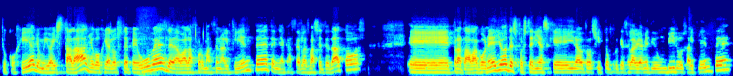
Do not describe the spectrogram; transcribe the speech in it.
Yo cogía, yo me iba a instalar, yo cogía los TPVs, le daba la formación al cliente, tenía que hacer las bases de datos, eh, trataba con ellos, después tenías que ir a otro sitio porque se le había metido un virus al cliente,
